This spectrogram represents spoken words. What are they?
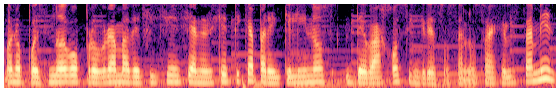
Bueno, pues nuevo programa de eficiencia energética para inquilinos de bajos ingresos en Los Ángeles también.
